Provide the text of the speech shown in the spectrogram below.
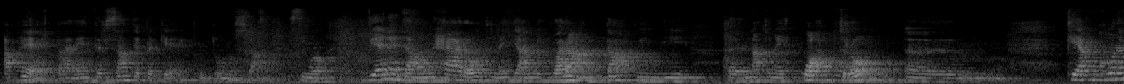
aperta, è interessante perché appunto uno stimolo. Viene da un Harold negli anni 40, quindi eh, nato nel 4, che ancora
